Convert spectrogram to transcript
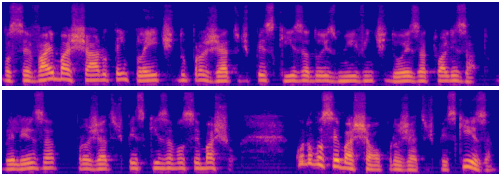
você vai baixar o template do projeto de pesquisa 2022 atualizado, beleza? Projeto de pesquisa você baixou. Quando você baixar o projeto de pesquisa,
